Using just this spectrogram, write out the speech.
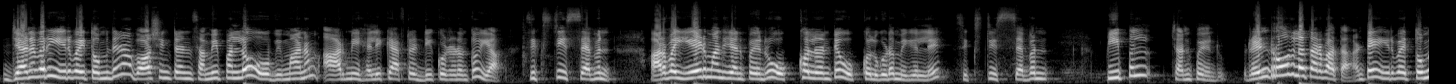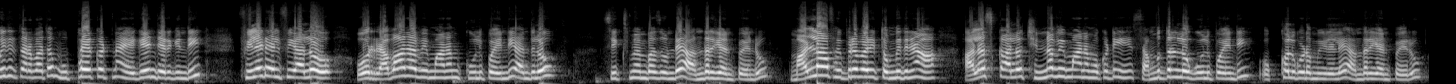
జనవరి ఇరవై తొమ్మిదిన వాషింగ్టన్ సమీపంలో ఓ విమానం ఆర్మీ హెలికాప్టర్ ఢీకొట్టడంతో యా సిక్స్టీ సెవెన్ అరవై ఏడు మంది చనిపోయినరు. ఒక్కళ్ళు అంటే ఒక్కళ్ళు కూడా మిగిలిలే. సిక్స్టీ సెవెన్ పీపుల్ చనిపోయినరు. రెండు రోజుల తర్వాత అంటే ఇరవై తొమ్మిది తర్వాత ముప్పై ఒకటిన ఎగైన్ జరిగింది. ఫిలడెల్ఫియాలో ఓ రవాణా విమానం కూలిపోయింది. అందులో సిక్స్ మెంబర్స్ ఉండే అందరు చనిపోయినరు. మళ్ళా ఫిబ్రవరి తొమ్మిదిన అలస్కాలో చిన్న విమానం ఒకటి సముద్రంలో కూలిపోయింది. ఒక్కరు కూడా మిగిలలే అందరు చనిపోయారు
